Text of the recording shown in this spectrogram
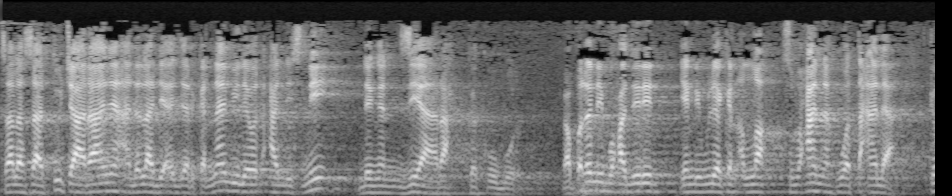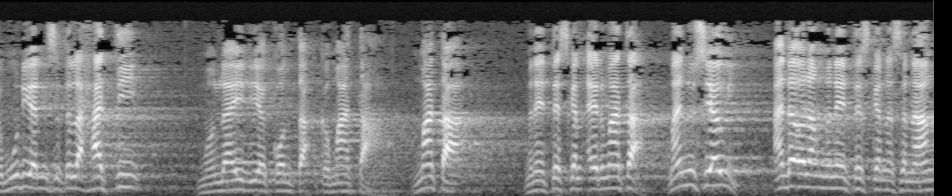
Salah satu caranya adalah diajarkan Nabi lewat hadis ini dengan ziarah ke kubur. Bapak dan Ibu hadirin yang dimuliakan Allah Subhanahu wa taala. Kemudian setelah hati mulai dia kontak ke mata. Mata meneteskan air mata, manusiawi. Ada orang menetes karena senang,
